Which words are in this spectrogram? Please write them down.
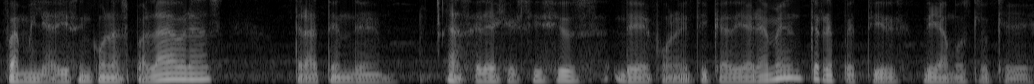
familiaricen con las palabras. Traten de hacer ejercicios de fonética diariamente, repetir, digamos, lo que,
